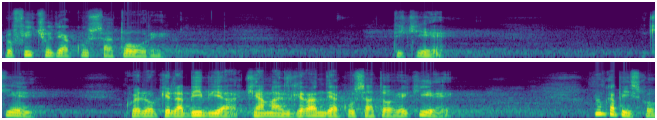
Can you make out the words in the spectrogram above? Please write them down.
L'ufficio di accusatore di chi è? Chi è quello che la Bibbia chiama il grande accusatore? Chi è? Non capisco,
